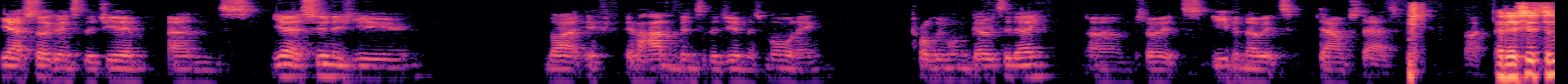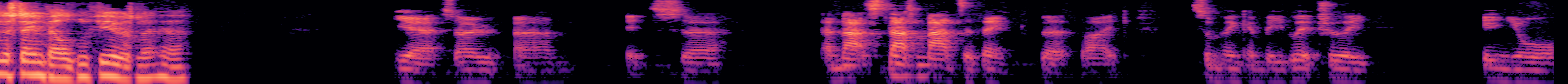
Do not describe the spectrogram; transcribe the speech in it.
yeah, I started going to the gym, and yeah, as soon as you like, if if I hadn't been to the gym this morning, probably wouldn't go today. Um, so it's even though it's downstairs, like it is just in the same building for you, isn't it? Yeah. yeah. So um, it's uh, and that's that's mad to think that like something can be literally in your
